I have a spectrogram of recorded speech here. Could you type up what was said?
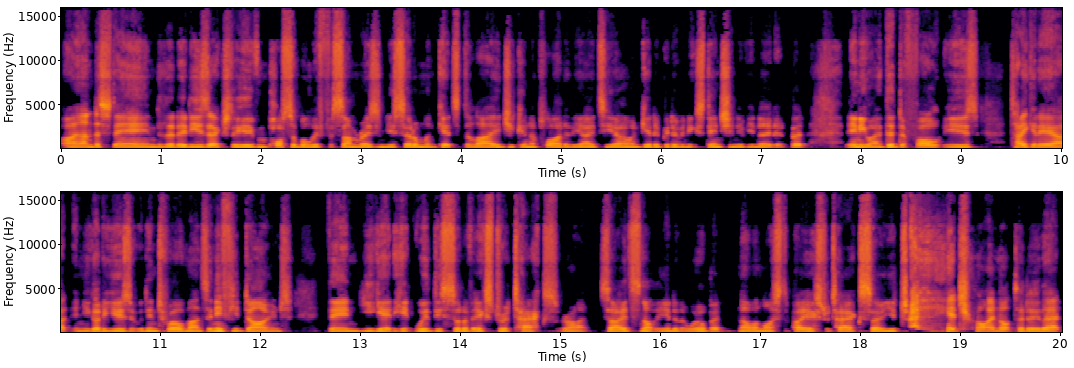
I understand that it is actually even possible if for some reason your settlement gets delayed, you can apply to the ATO and get a bit of an extension if you need it. But anyway, the default is take it out and you've got to use it within 12 months. And if you don't, then you get hit with this sort of extra tax, right? So it's not the end of the world, but no one likes to pay extra tax. So you try, not to do that.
